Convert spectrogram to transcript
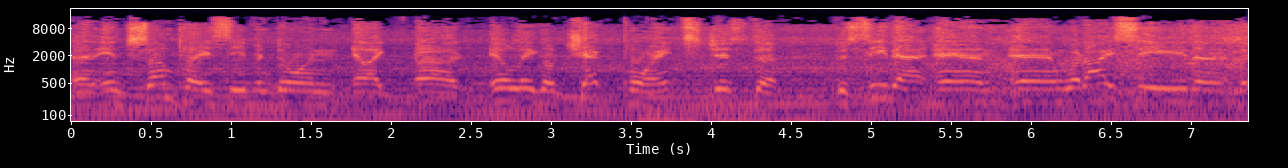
and in some places even doing like uh, illegal checkpoints just to to see that and and what I see the the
